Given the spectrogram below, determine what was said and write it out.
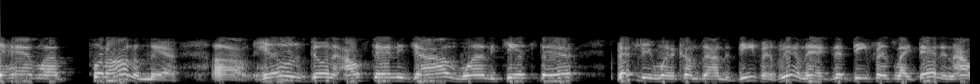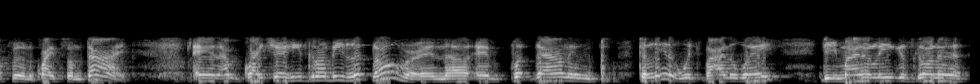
to have uh, put on them there. Uh, Hill is doing an outstanding job. One of the kids there, especially when it comes down to defense. We haven't had good defense like that in outfield in quite some time, and I'm quite sure he's going to be looked over and uh, and put down in Toledo. Which, by the way, the minor league is going to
